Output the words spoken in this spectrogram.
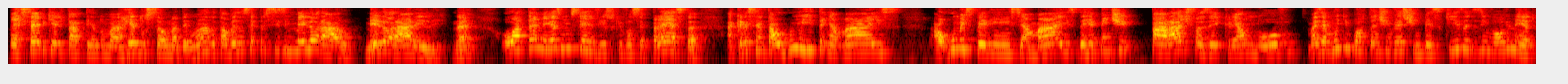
percebe que ele está tendo uma redução na demanda, talvez você precise melhorar, melhorar ele, né? Ou até mesmo um serviço que você presta, acrescentar algum item a mais, alguma experiência a mais, de repente parar de fazer e criar um novo, mas é muito importante investir em pesquisa e desenvolvimento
